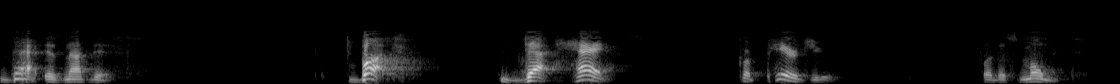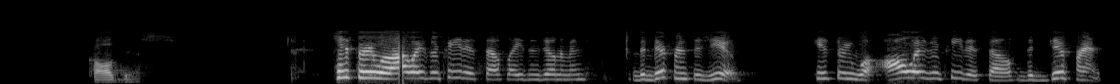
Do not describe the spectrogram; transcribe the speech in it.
That is not this. But that has prepared you for this moment called this. History will always repeat itself, ladies and gentlemen. The difference is you. History will always repeat itself. The difference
